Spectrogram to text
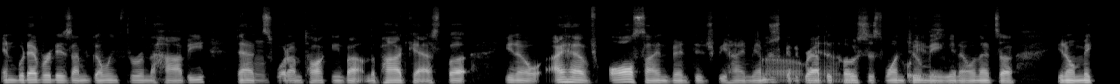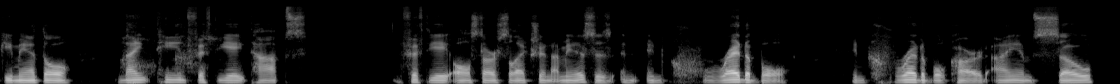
and whatever it is I'm going through in the hobby, mm-hmm. that's what I'm talking about in the podcast. But you know, I have all signed vintage behind me. I'm just gonna Oh, grab the closest one to me, you know, and that's a you know, Mickey Mantle 1958 Topps, 58 All Star selection. I mean, this is an incredible, incredible card. I am so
